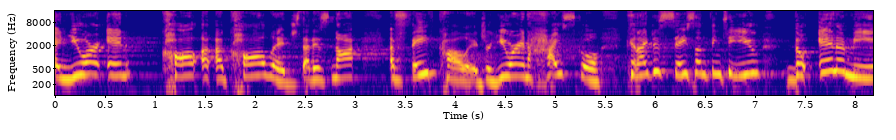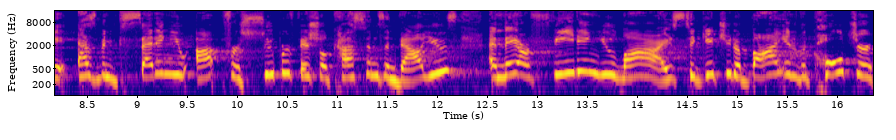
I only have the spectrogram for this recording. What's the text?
and you are in a college that is not a faith college or you are in high school, can I just say something to you? The enemy has been setting you up for superficial customs and values, and they are feeding you lies to get you to buy into the culture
